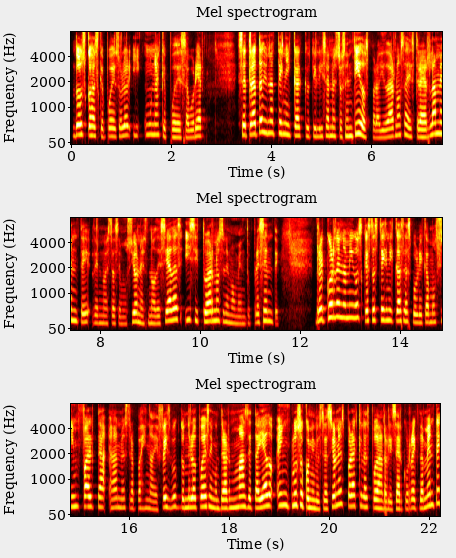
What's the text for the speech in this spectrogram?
dos cosas que puedes oler y una que puedes saborear. Se trata de una técnica que utiliza nuestros sentidos para ayudarnos a distraer la mente de nuestras emociones no deseadas y situarnos en el momento presente. Recuerden amigos que estas técnicas las publicamos sin falta a nuestra página de Facebook donde lo puedes encontrar más detallado e incluso con ilustraciones para que las puedan realizar correctamente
